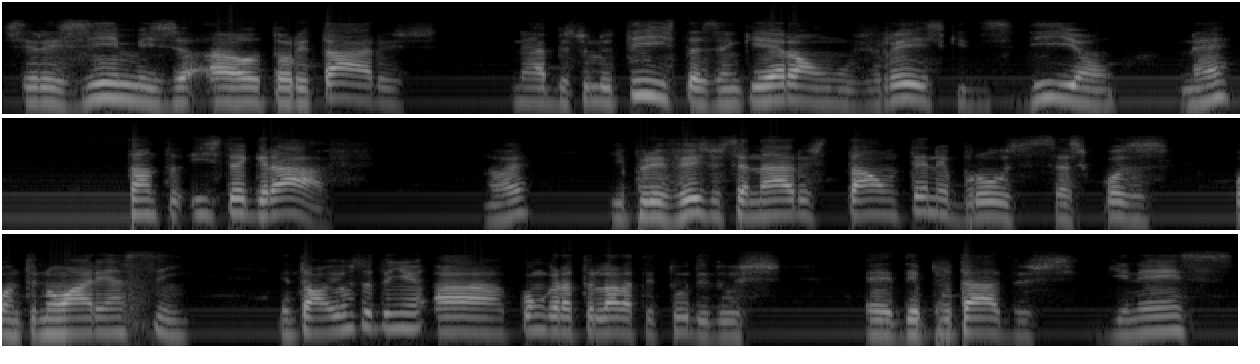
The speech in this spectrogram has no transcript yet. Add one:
regimes autoritários, né, absolutistas, em que eram os reis que decidiam, né? Tanto isto é grave, não é? E prevejo cenários tão tenebrosos se as coisas continuarem assim. Então, eu só tenho a congratular a atitude dos eh, deputados guinenses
